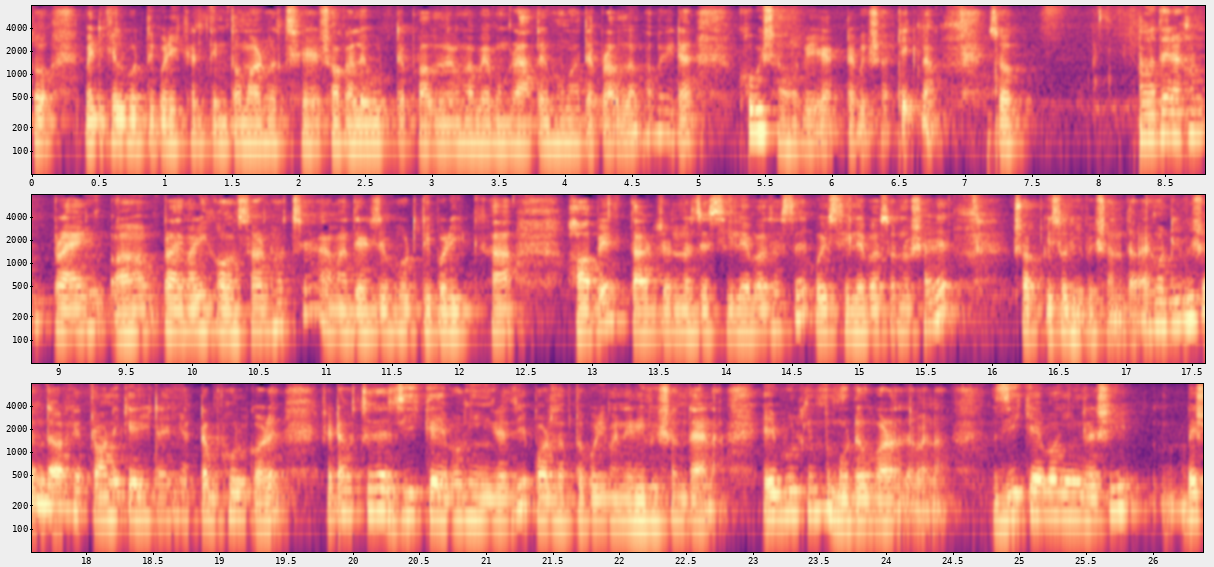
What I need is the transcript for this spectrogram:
সো মেডিকেল ভর্তি পরীক্ষার দিন তোমার হচ্ছে সকালে উঠতে প্রবলেম হবে এবং রাতে ঘুমাতে প্রবলেম হবে। এটা খুবই স্বাভাবিক একটা বিষয়, ঠিক না? সো আমাদের এখন প্রাইম প্রাইমারি কনসার্ন হচ্ছে আমাদের যে ভর্তি পরীক্ষা হবে, তার জন্য যে সিলেবাস আছে, ওই সিলেবাস অনুসারে সব কিছু রিভিশন দেওয়া। এখন রিভিশন দেওয়ার ক্ষেত্রে অনেকে এই টাইমে একটা ভুল করে, সেটা হচ্ছে যে জিকে এবং ইংরেজি পর্যাপ্ত পরিমাণে রিভিশন দেয় না। এই ভুল কিন্তু মোটেও করা যাবে না। জিকে এবং ইংলিশই বেশ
